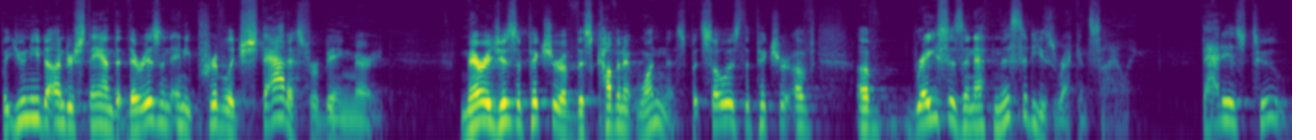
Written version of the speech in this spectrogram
But you need to understand that there isn't any privileged status for being married. Marriage is a picture of this covenant oneness, but so is the picture of, of races and ethnicities reconciling. That is too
